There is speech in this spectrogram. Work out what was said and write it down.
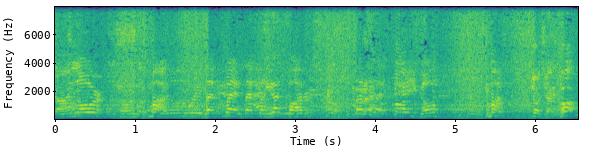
Little lower. Come on. Left leg, left leg. You got spotters. Left leg. You go. Come on. Go, Jonny, pop.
